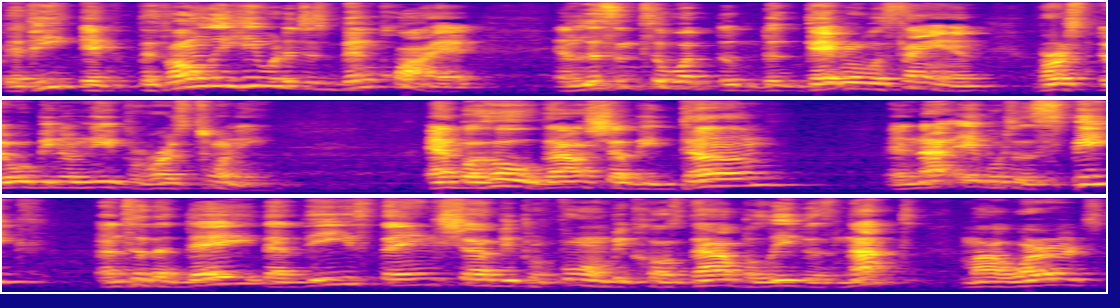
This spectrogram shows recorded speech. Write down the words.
If he, if, if only he would have just been quiet and listened to what the, the Gabriel was saying, verse there would be no need for verse 20. And behold, thou shalt be dumb and not able to speak until the day that these things shall be performed, because thou believest not my words,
